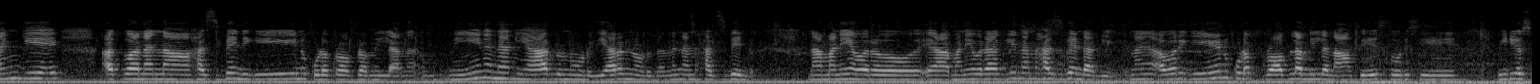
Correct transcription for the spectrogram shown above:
ನನಗೆ ಅಥವಾ ನನ್ನ ಹಸ್ಬೆಂಡಿಗೆ ಏನು ಕೂಡ ಪ್ರಾಬ್ಲಮ್ ಇಲ್ಲ. ಮೇನ್ ನಾನು ಯಾರು ನೋಡೋದು, ಯಾರನ್ನು ನೋಡೋದು ಅಂದರೆ ನನ್ನ ಹಸ್ಬೆಂಡು ನಾ ಮನೆಯವರು, ಯಾ ಮನೆಯವರಾಗಲಿ, ನನ್ನ ಹಸ್ಬೆಂಡ್ ಆಗಲಿ, ನಾ ಅವರಿಗೇನು ಕೂಡ ಪ್ರಾಬ್ಲಮ್ ಇಲ್ಲ. ನಾ ಫೇಸ್ ತೋರಿಸಿ ವಿಡಿಯೋಸ್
